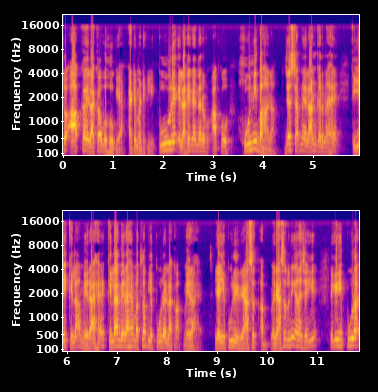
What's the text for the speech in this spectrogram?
तो आपका इलाका वो हो गया ऑटोमेटिकली पूरे इलाके के अंदर आपको खून बहाना। जस्ट अपने ऐलान करना है कि ये किला मेरा है। किला मेरा है मतलब ये पूरा इलाका मेरा है। या ये पूरी रियासत, अब रियासत तो नहीं कहना चाहिए, लेकिन ये पूरा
